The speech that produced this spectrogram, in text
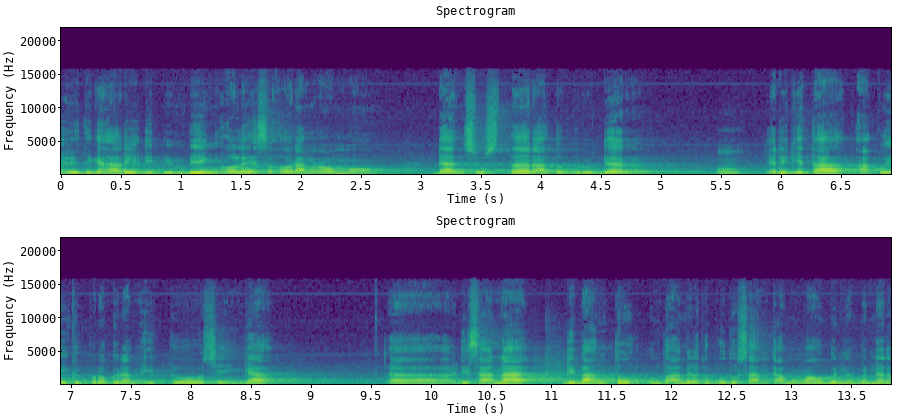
Jadi tiga hari dibimbing oleh seorang romo dan suster atau bruder. Hmm. Jadi kita, aku ikut program itu sehingga eh, di sana dibantu untuk ambil keputusan. Kamu mau bener-bener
